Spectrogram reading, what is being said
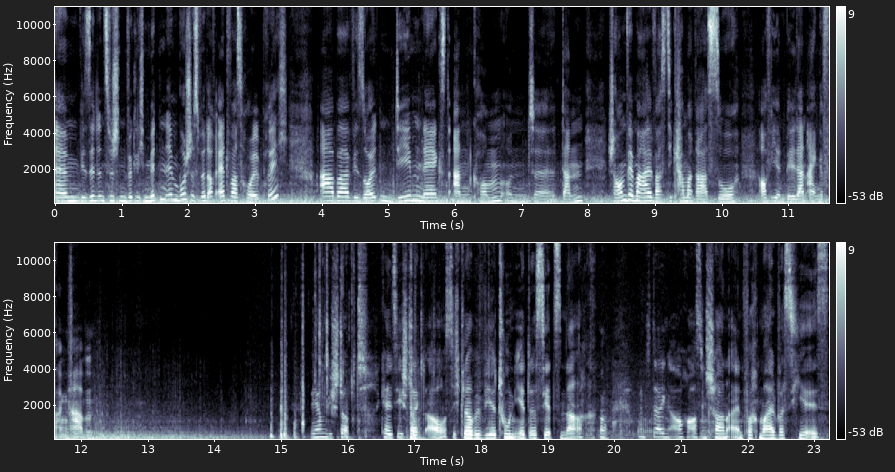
Ähm, wir sind inzwischen wirklich mitten im Busch. Es wird auch etwas holprig, aber wir sollten demnächst ankommen und äh, dann schauen wir mal, was die Kameras so auf ihren Bildern eingefangen haben. Wir haben gestoppt. Kelsey steigt aus. Ich glaube, wir tun ihr das jetzt nach und steigen auch aus und schauen einfach mal, was hier ist.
